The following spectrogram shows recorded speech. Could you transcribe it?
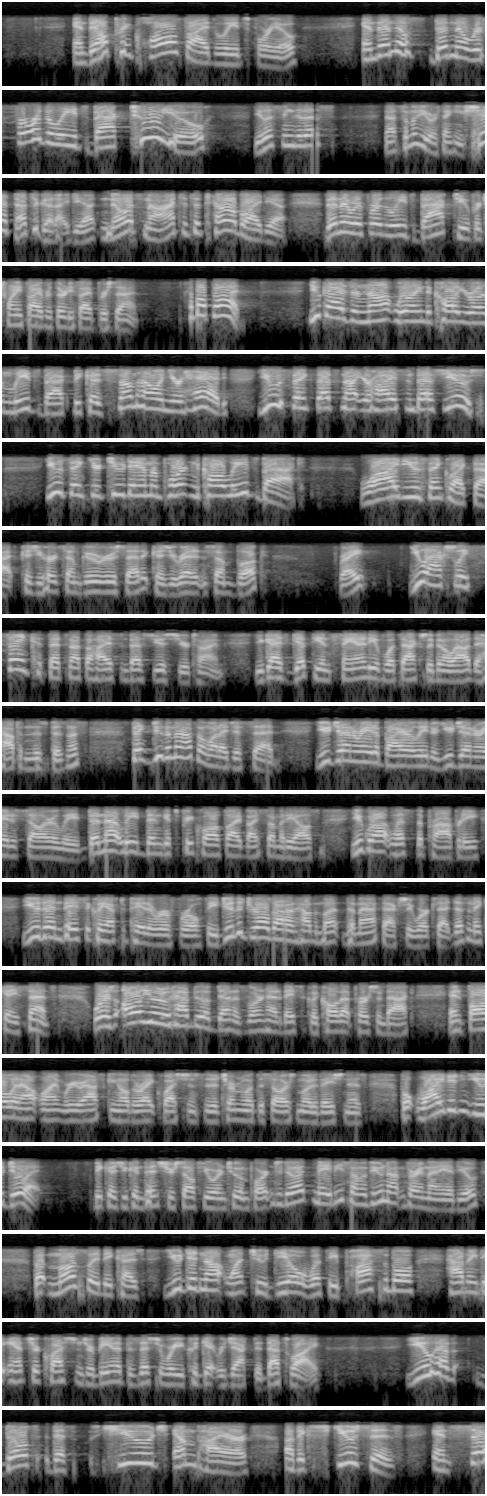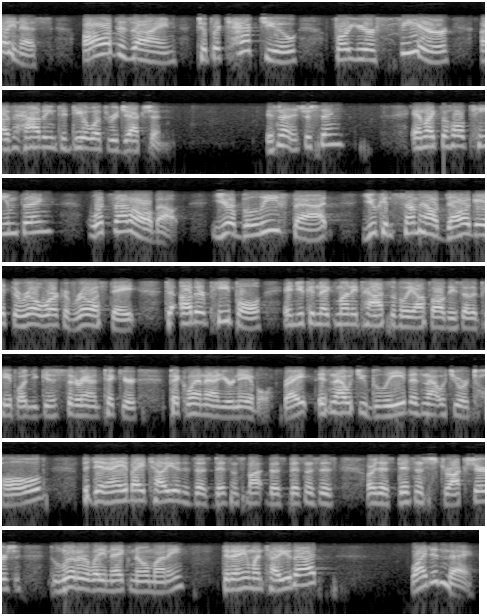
and they'll pre-qualify the leads for you, and then they'll then they'll refer the leads back to you. You listening to this? Now, some of you are thinking, shit, that's a good idea. No, it's not. It's a terrible idea. Then they refer the leads back to you for 25 or 35%. How about that? You guys are not willing to call your own leads back because somehow in your head you think that's not your highest and best use. You think you're too damn important to call leads back. Why do you think like that? Because you heard some guru said it, because you read it in some book, right? You actually think that's not the highest and best use of your time. You guys get the insanity of what's actually been allowed to happen in this business? Think, do the math on what I just said. You generate a buyer lead or you generate a seller lead. Then that lead then gets pre-qualified by somebody else. You go out and list the property. You then basically have to pay the referral fee. Do the drill down on how the, the math actually works out. It doesn't make any sense. Whereas all you would have to have done is learn how to basically call that person back and follow an outline where you're asking all the right questions to determine what the seller's motivation is. But why didn't you do it? Because you convinced yourself you weren't too important to do it. Maybe some of you, not very many of you, but mostly because you did not want to deal with the possible having to answer questions or be in a position where you could get rejected. That's why. You have built this huge empire of excuses and silliness, all designed to protect you for your fear of having to deal with rejection. Isn't that interesting? And like the whole team thing, what's that all about? Your belief that you can somehow delegate the real work of real estate to other people and you can make money passively off all these other people and you can just sit around and pick your pick lint out of your navel, right? Isn't that what you believe? Isn't that what you were told? But did anybody tell you that those business those businesses or those business structures literally make no money? Did anyone tell you that? Why didn't they?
